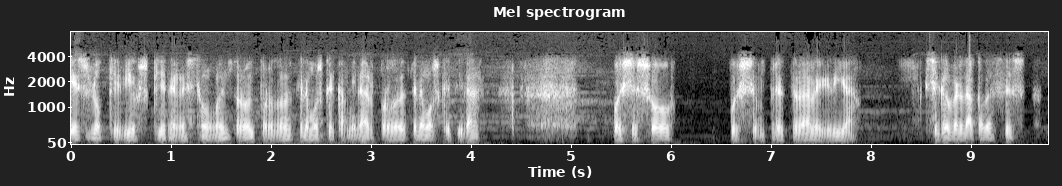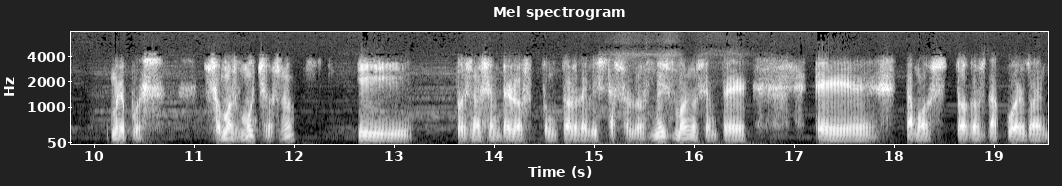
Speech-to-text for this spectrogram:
qué es lo que Dios quiere en este momento, ¿no? Y por dónde tenemos que caminar, por dónde tenemos que tirar. Pues eso, pues siempre te da alegría. Sí que es verdad que a veces, hombre, pues somos muchos, ¿no? Y pues no siempre los puntos de vista son los mismos, no siempre eh, estamos todos de acuerdo en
